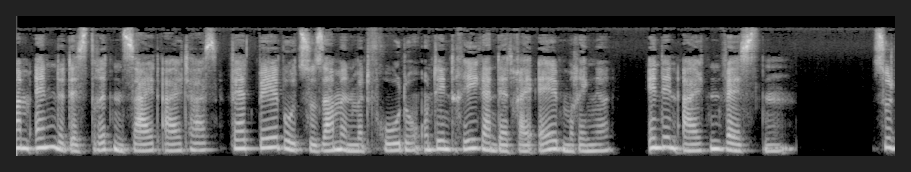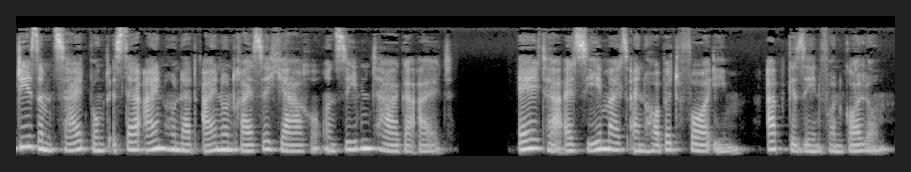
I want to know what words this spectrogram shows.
Am Ende des dritten Zeitalters fährt Bilbo zusammen mit Frodo und den Trägern der drei Elbenringe in den alten Westen. Zu diesem Zeitpunkt ist er 131 Jahre und sieben Tage alt älter als jemals ein Hobbit vor ihm, abgesehen von Gollum.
